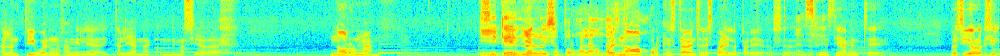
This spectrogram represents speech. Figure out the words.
a la antigua, en una familia italiana con demasiada norma. sí, que él no lo hizo por mala onda. Pues no, porque estaba entre la espada y la pared, o sea, definitivamente... Pero sí, yo creo que sí,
